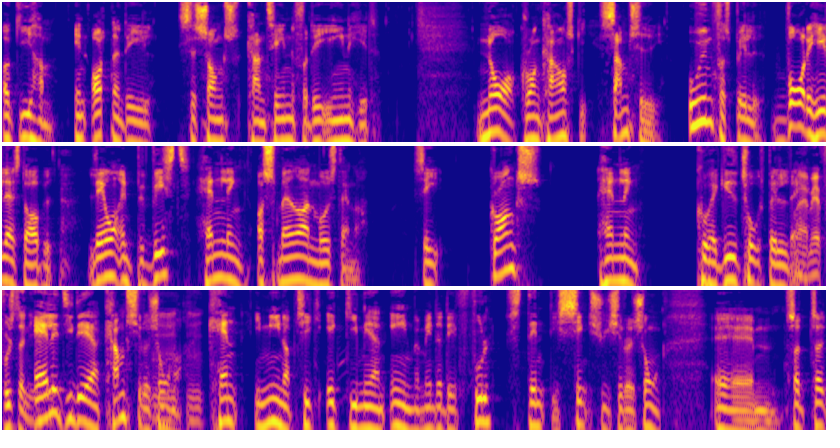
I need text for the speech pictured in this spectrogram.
at give ham en 8. del sæsons karantæne for det ene hit. Når Gronkowski samtidig uden for spillet, hvor det hele er stoppet, ja. laver en bevidst handling og smadrer en modstander. Se, Gronks handling kunne have givet to spildage. Ja, men jeg er fuldstændig Alle de der kampsituationer mm, mm. kan i min optik ikke give mere end en, medmindre det er fuldstændig sindssyg situation. Øhm, så, så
